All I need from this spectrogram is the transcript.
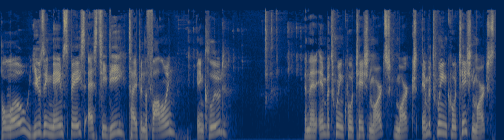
Below, using namespace std, type in the following, include, and then in between quotation marks, marks in between quotation marks,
